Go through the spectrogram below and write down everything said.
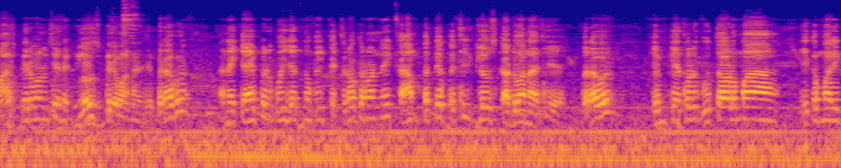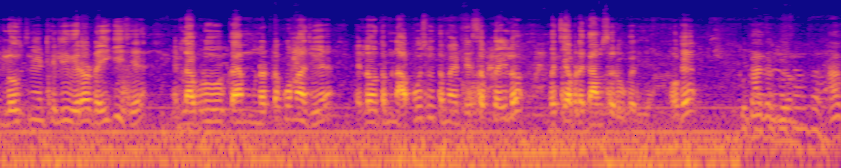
માસ્ક પહેરવાનું છે અને ગ્લોવ્સ પહેરવાના છે. બરાબર? અને ક્યાંય પણ કોઈ જાતનો કંઈ કચરો કરવાનો નહીં, કામ પતે પછી જ ગ્લોવ્સ કાઢવાના છે. બરાબર? કેમ કે થોડીક ઉતાવળમાં એક અમારી ગ્લોવ્સની ઠેલી વેરાવ રહી ગઈ છે, એટલે આપણું કામ નટકો ના જોઈએ. એટલે હું તમને આપું છું, તમે ડ્રેસઅપ કરી લો, પછી આપણે કામ શરૂ કરીએ. ઓકે? કા કરજો? આ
